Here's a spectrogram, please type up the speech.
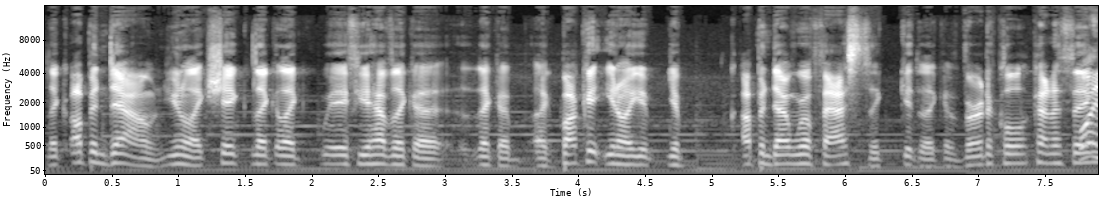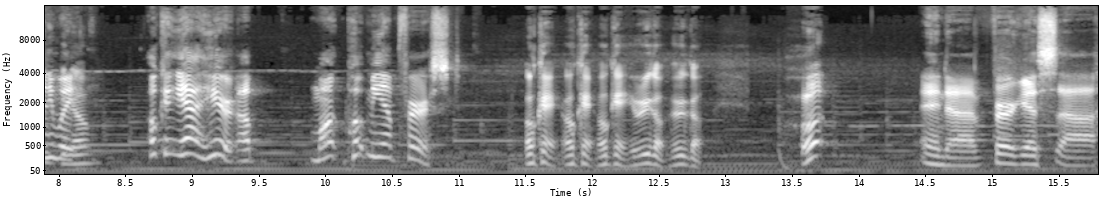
like up and down. You know, like shake, like like if you have like a like a like bucket. You know, you you up and down real fast, like get like a vertical kind of thing. well, anyway, You know? okay, yeah, here, up, put me up first. Okay, okay, okay. Here we go. Here we go. Huh. And uh, Fergus uh,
